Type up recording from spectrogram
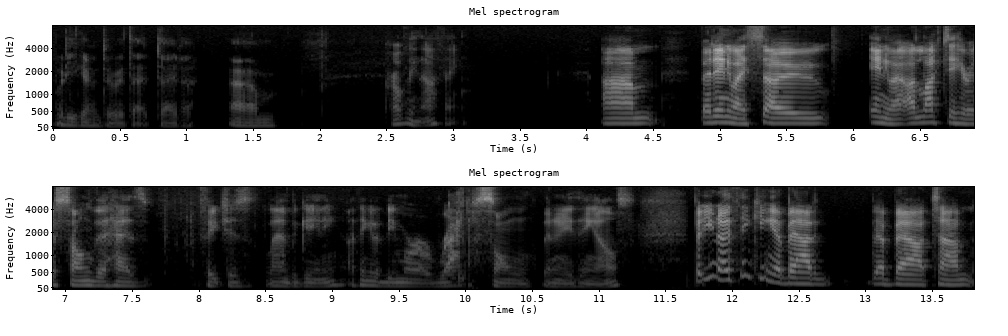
What are you going to do with that data? Um, Probably nothing. Um, but anyway, so anyway, I'd like to hear a song that has features Lamborghini. I think it'd be more a rap song than anything else. But you know, thinking about about um,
